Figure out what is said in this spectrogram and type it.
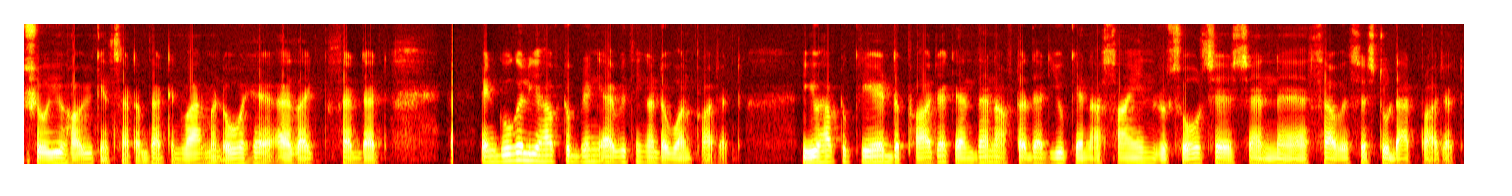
show you how you can set up that environment over here. As I said that in Google you have to bring everything under one project you have to create the project and then after that you can assign resources and uh, services to that project.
